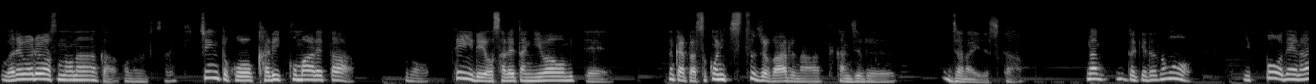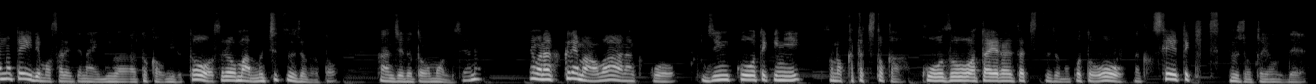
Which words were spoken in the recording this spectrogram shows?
我々はそのなんか、このなんですかね、きちんとこう刈り込まれた、その手入れをされた庭を見て、なんかやっぱそこに秩序があるなって感じるじゃないですか。なんだけれども、一方で何の手入れもされてない庭とかを見ると、それをまあ無秩序だと感じると思うんですよね。でもなんかクレマンはなんかこう人工的にその形とか構造を与えられた秩序のことをなんか性的秩序と呼んで、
